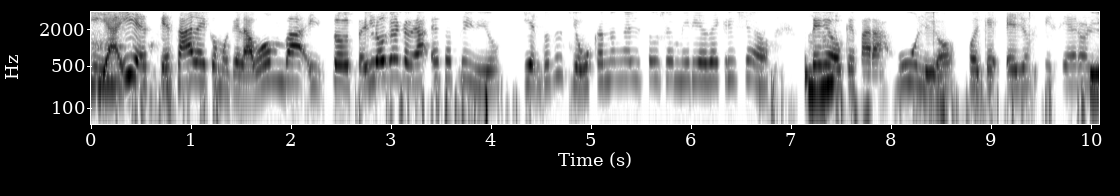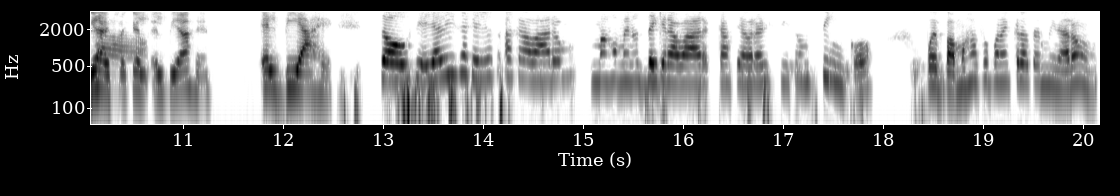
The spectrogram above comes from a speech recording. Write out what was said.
Y ahí es que sale como que la bomba y todo, estoy loca que vea ese preview. Y entonces yo buscando en el social media de Crisheo, veo que para julio fue que ellos hicieron Sí, la- fue que el, el viaje. el viaje. So, si ella dice que ellos acabaron más o menos de grabar casi ahora el season 5, pues vamos a suponer que lo terminaron,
